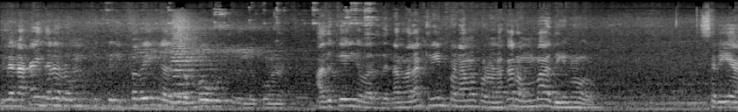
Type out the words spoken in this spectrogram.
இல்லைனாக்கா இந்த இடம் ரொம்ப இப்போ இப்போவே இங்கே அது ரொம்ப ஊற்றுது இந்த கோணு அதுக்கே இங்கே வருது. நம்மலாம் க்ளீன் பண்ணாமல் பண்ணோம்னாக்கா ரொம்ப அதிகமாக வரும். சரியா?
